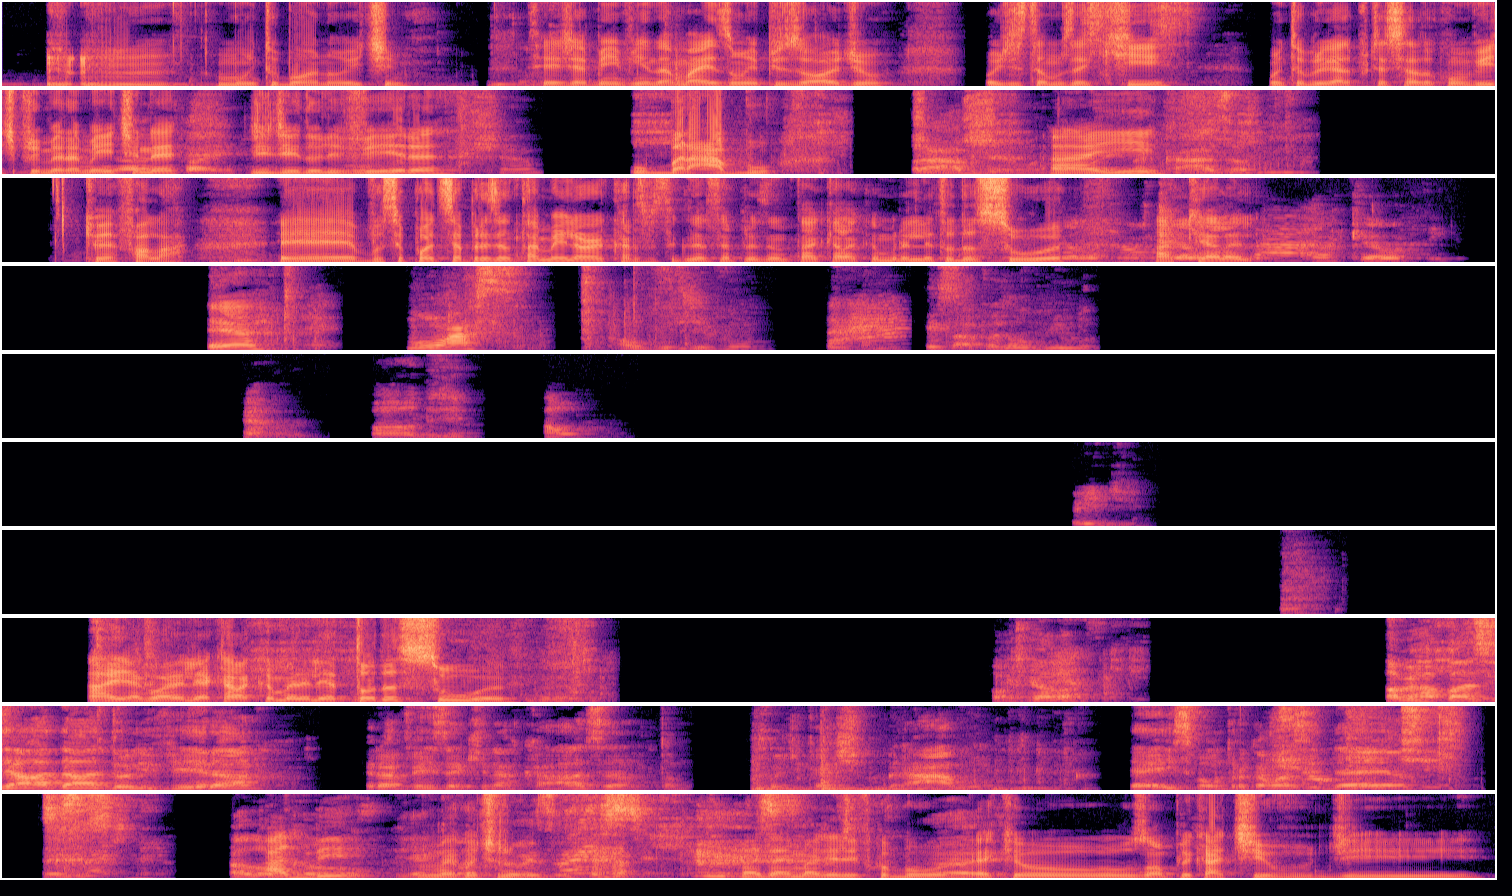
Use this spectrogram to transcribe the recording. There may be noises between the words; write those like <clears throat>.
<clears throat> Muito boa noite. Seja bem-vindo a mais um episódio. Hoje estamos aqui. Muito obrigado por ter aceitado o convite, primeiramente, né? Pai. DJ do Oliveira, o Brabo, Brabo. Aí- que eu ia falar. É, você pode se apresentar melhor, cara. Se você quiser se apresentar, aquela câmera ali é toda sua. Aquela. Aquela. Aquela. É? Nossa! Ao vivo. Quem sabe faz ao vivo. É? Qual é o digital? Perdi. Aí, agora ali aquela câmera ali é toda sua. Aquela. Salve rapaziada do Oliveira. Primeira vez aqui na casa. Tamo com um podcast bravo. E é isso, vamos trocar umas ideias. É isso. Tá loucão. AD. E Mas continua. coisa. <laughs> Mas a imagem ali ficou boa. É. É que eu uso um aplicativo de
